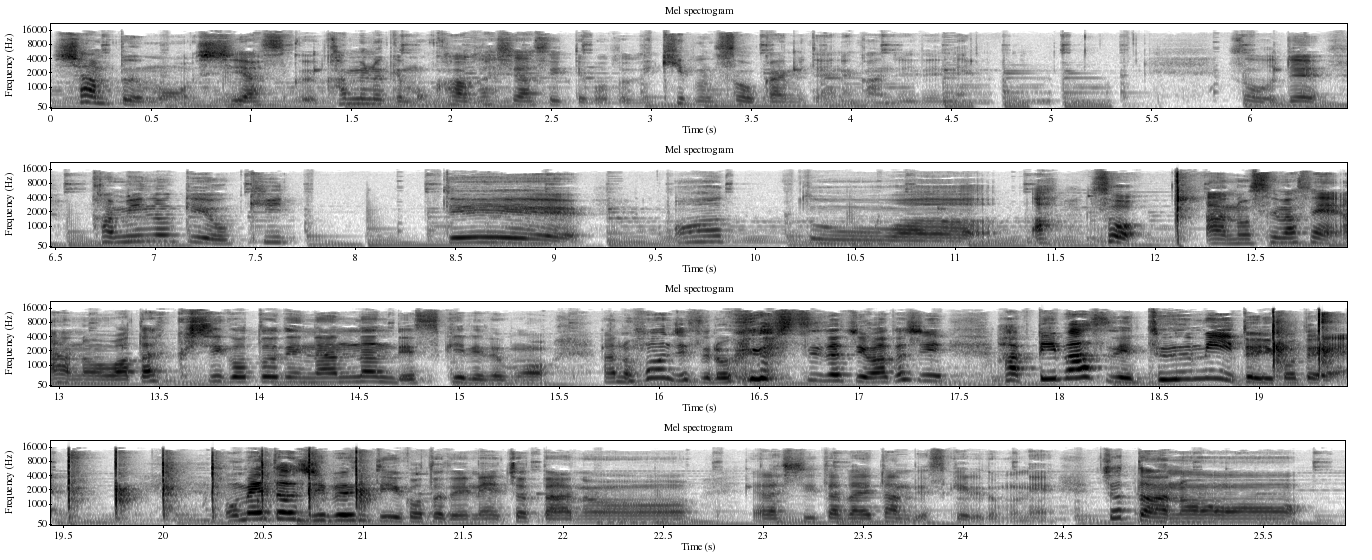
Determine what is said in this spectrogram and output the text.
シャンプーもしやすく髪の毛も乾かしやすいってことで気分爽快みたいな感じでねそうで髪の毛を切ってあとはあそうあの、すいません。あの、私事で何なんですけれども、あの、本日6月1日、私、ハッピーバースデートゥーミーということで、おめでとう自分ということでね、ちょっとあのー、やらせていただいたんですけれどもね、ちょっとあのー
